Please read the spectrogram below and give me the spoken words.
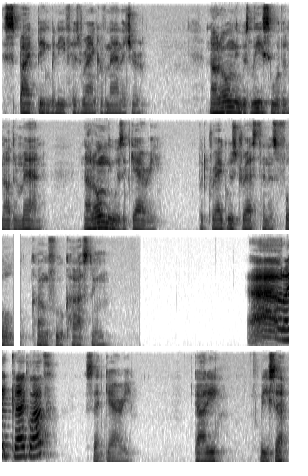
despite being beneath his rank of manager. Not only was Lisa with another man, not only was it Gary, but Greg was dressed in his full kung fu costume. Ah, all right, Greg, lad, said Gary. Gary, Lisa,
